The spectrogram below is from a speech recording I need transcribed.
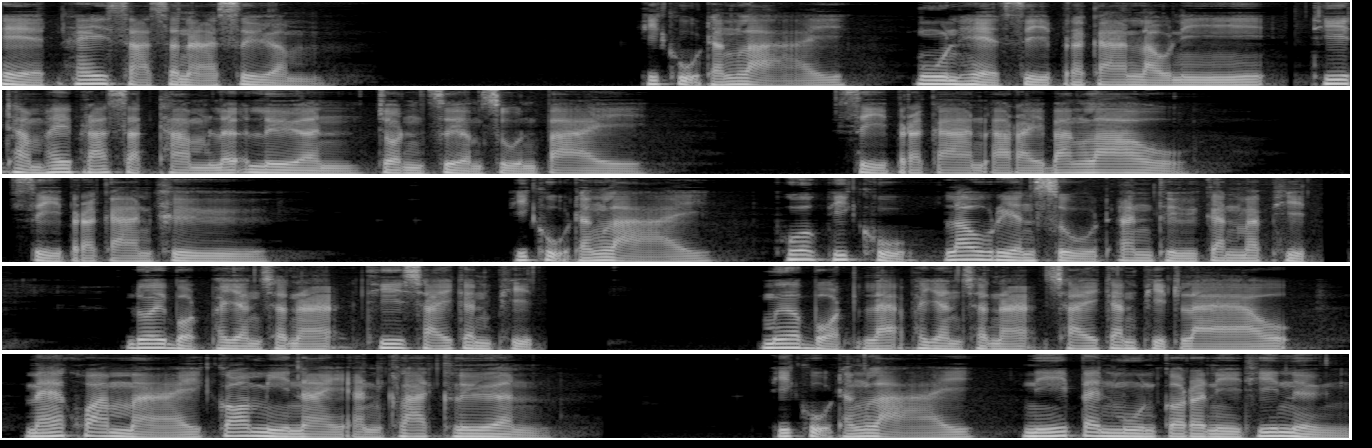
เหตุให้ศาสนาเสื่อม พิกุทั้งหลาย มูลเหตุสี่ประการเหล่านี้ที่ทำให้พระสัทธรรมเลอะเลือนจนเสื่อมสูญไปสี่ประการอะไรบ้างเล่าสี่ประการคือ พิกุทั้งหลาย พวกพิกุเล่าเรียนสูตรอันถือกันมาผิด ด้วยบทพยัญชนะที่ใช้กันผิด เมื่อบทและพยัญชนะใช้กันผิดแล้ว แม้ความหมายก็มีในอันคลาดเคลื่อน พิกุทั้งหลาย นี้เป็นมูลกรณีที่หนึ่ง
